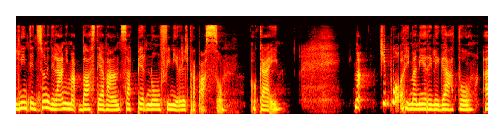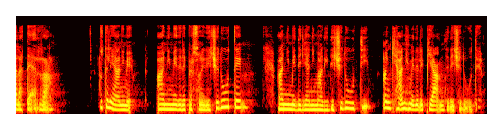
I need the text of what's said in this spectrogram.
L'intenzione dell'anima basta e avanza per non finire il trapasso, ok? Ma chi può rimanere legato alla terra? Tutte le anime, anime delle persone decedute, anime degli animali deceduti, anche anime delle piante decedute.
